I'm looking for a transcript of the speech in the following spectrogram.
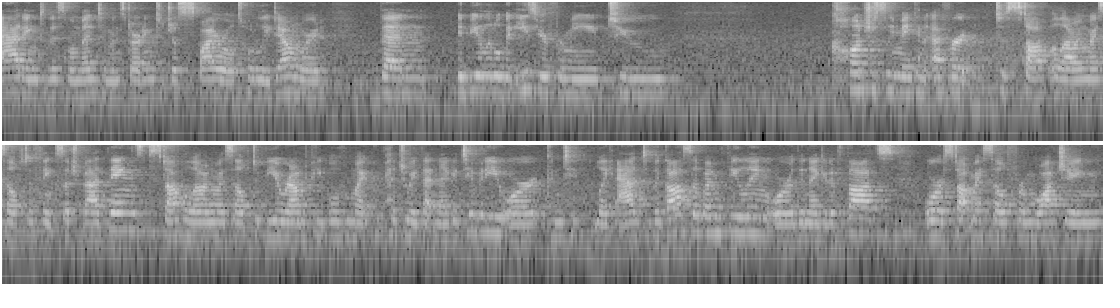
adding to this momentum and starting to just spiral totally downward, then it'd be a little bit easier for me to consciously make an effort to stop allowing myself to think such bad things, stop allowing myself to be around people who might perpetuate that negativity or like add to the gossip I'm feeling or the negative thoughts, or stop myself from watching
